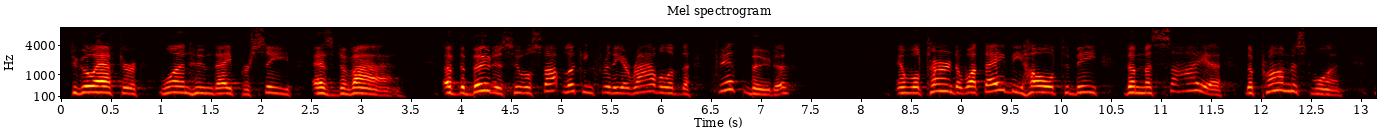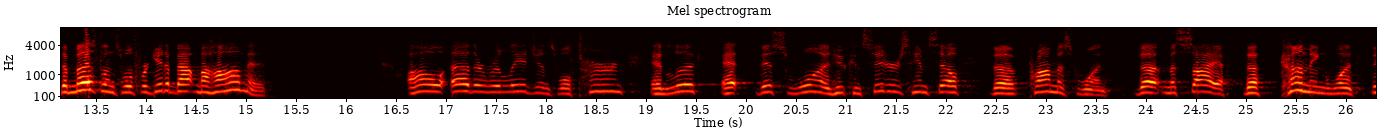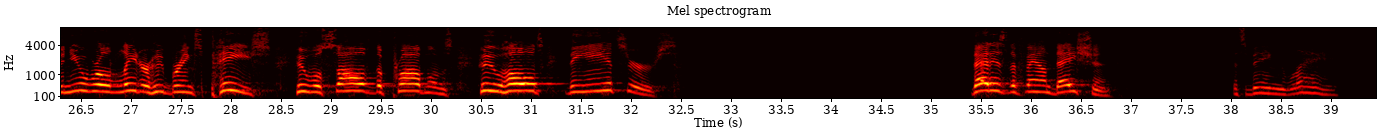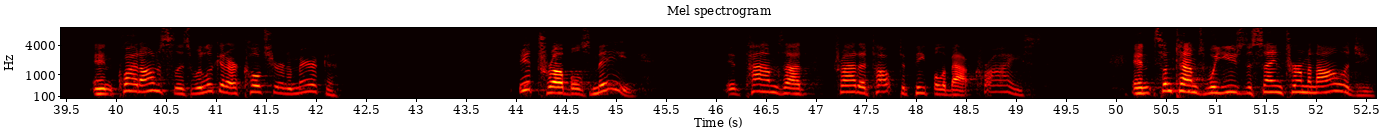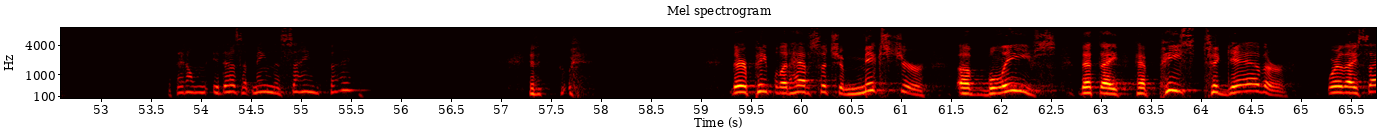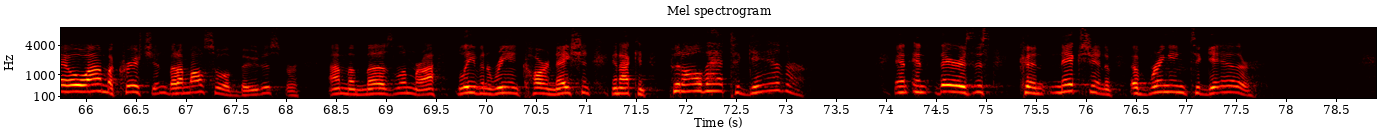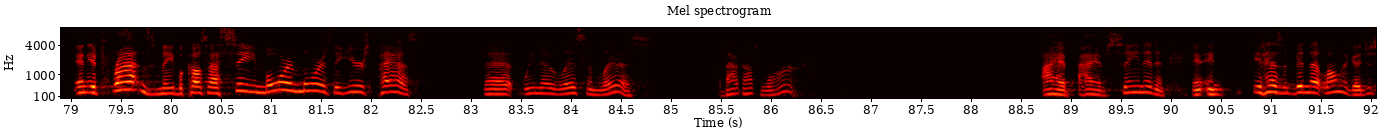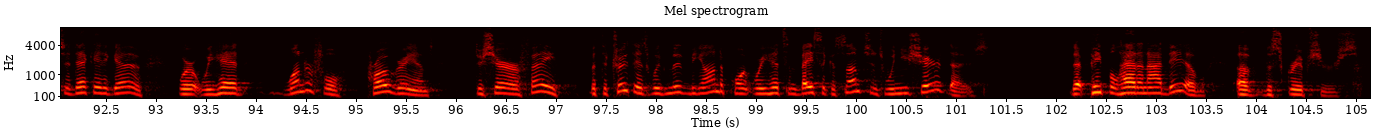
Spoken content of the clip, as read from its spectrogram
to go after one whom they perceive as divine. Of the Buddhists who will stop looking for the arrival of the fifth Buddha and will turn to what they behold to be the Messiah, the promised one. The Muslims will forget about Muhammad all other religions will turn and look at this one who considers himself the promised one, the Messiah, the coming one, the new world leader who brings peace, who will solve the problems, who holds the answers. That is the foundation that's being laid. And quite honestly, as we look at our culture in America, it troubles me at times I'd try to talk to people about Christ. And sometimes we use the same terminology, but they don't, it doesn't mean the same thing. It, there are people that have such a mixture of beliefs that they have pieced together where they say, Oh, I'm a Christian, but I'm also a Buddhist, or I'm a Muslim, or I believe in reincarnation, and I can put all that together. And, and there is this connection of, of bringing together. And it frightens me because I see more and more as the years pass that we know less and less about God's Word. I have, I have seen it, and, and, and it hasn't been that long ago, just a decade ago, where we had wonderful programs to share our faith, But the truth is, we've moved beyond a point where you had some basic assumptions when you shared those. That people had an idea of, of the scriptures.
